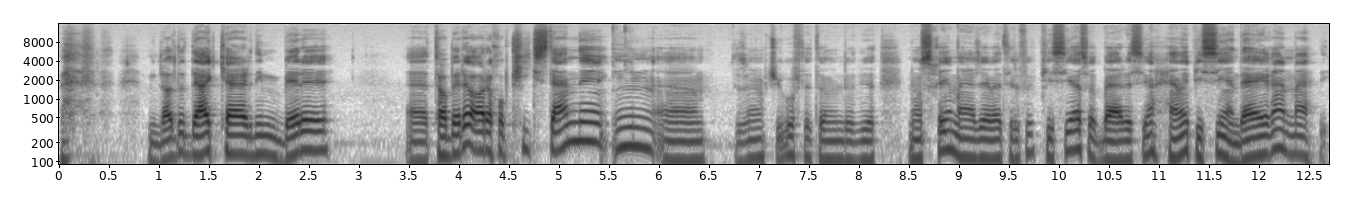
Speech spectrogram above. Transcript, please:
میلاد رو دک کردیم بره. تا بره آره خب کیکستند این اه، بذار ببینم چی گفته تا میلاد بیاد نسخه مرجع و تلفی پی سی هست و بررسی ها همه پی سی هن. دقیقا مهدی.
